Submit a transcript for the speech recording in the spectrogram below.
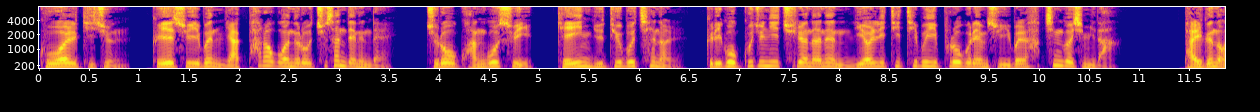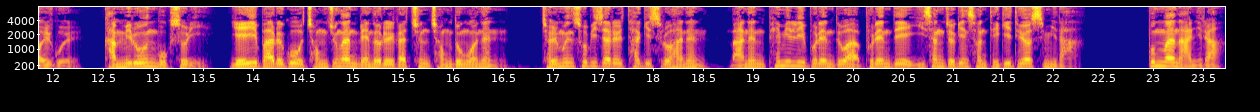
9월 기준 그의 수입은 약 8억 원으로 추산되는데 주로 광고 수입, 개인 유튜브 채널, 그리고 꾸준히 출연하는 리얼리티 TV 프로그램 수입을 합친 것입니다. 밝은 얼굴, 감미로운 목소리, 예의 바르고 정중한 매너를 갖춘 정동원은 젊은 소비자를 타깃으로 하는 많은 패밀리 브랜드와 브랜드의 이상적인 선택이 되었습니다. 뿐만 아니라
